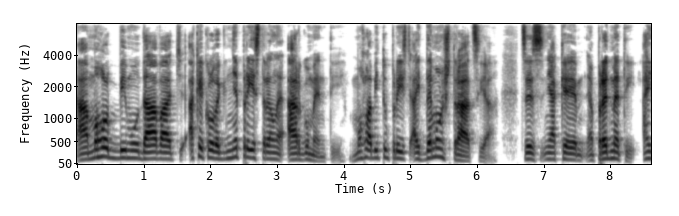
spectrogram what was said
a mohol by mu dávať akékoľvek nepriestrelné argumenty. Mohla by tu prísť aj demonstrácia cez nejaké predmety. Aj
